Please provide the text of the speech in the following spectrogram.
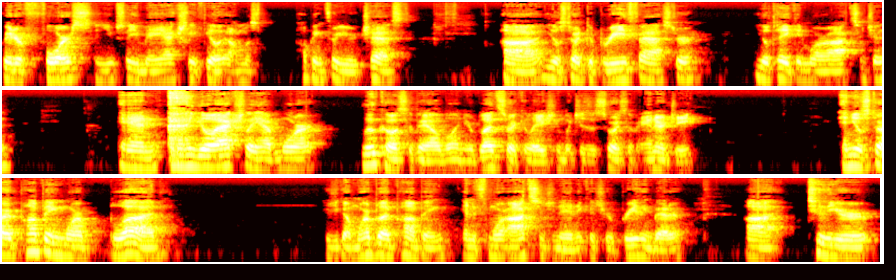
greater force and you so you may actually feel it almost pumping through your chest. Uh, you'll start to breathe faster. You'll take in more oxygen. And you'll actually have more glucose available in your blood circulation which is a source of energy and you'll start pumping more blood because you got more blood pumping and it's more oxygenated because you're breathing better uh, to your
